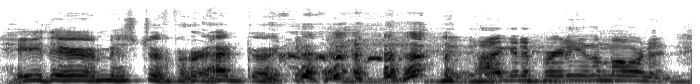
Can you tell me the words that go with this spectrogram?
hey there, Mr. Varadkar. I get up early in the morning.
